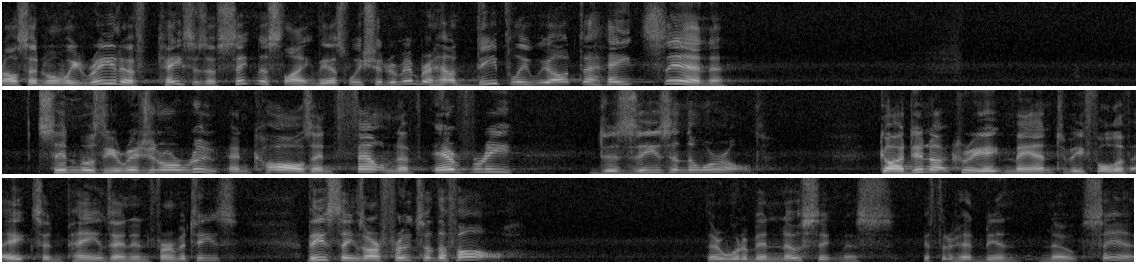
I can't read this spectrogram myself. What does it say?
Ryle said, when we read of cases of sickness like this, we should remember how deeply we ought to hate sin. Sin was the original root and cause and fountain of every disease in the world. God did not create man to be full of aches and pains and infirmities. These things are fruits of the fall there would have been no sickness if there had been no sin.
